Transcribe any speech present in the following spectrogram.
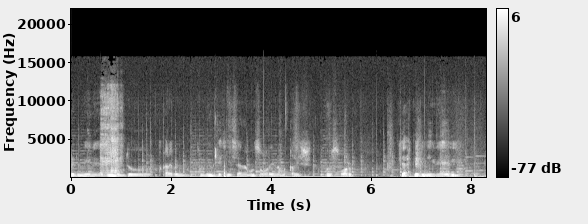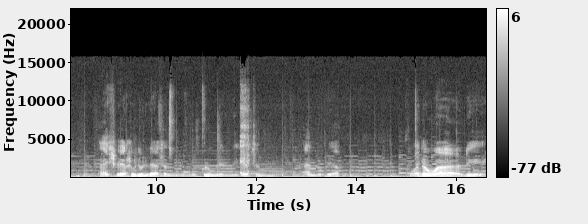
هاد المينا هادي منذ تقريبا 38 سنة من صغري مقريش من الصغر حتى المينا هادي. عايش فيها الحمد لله كل من الوليدات تنعاملو فيها. وهذا هو اللي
